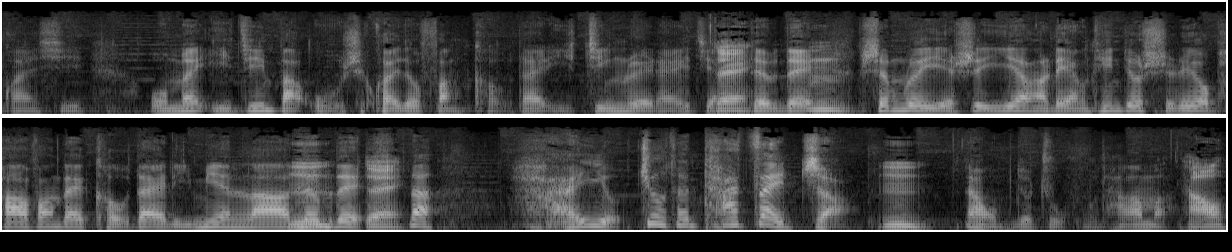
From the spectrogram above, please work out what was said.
关系，我们已经把五十块都放口袋里，以精锐来讲，对，对不对？嗯，深锐也是一样啊，两天就十六趴放在口袋里面啦，嗯、对不对？对。那还有，就算它再涨，嗯，那我们就祝福它嘛。好。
